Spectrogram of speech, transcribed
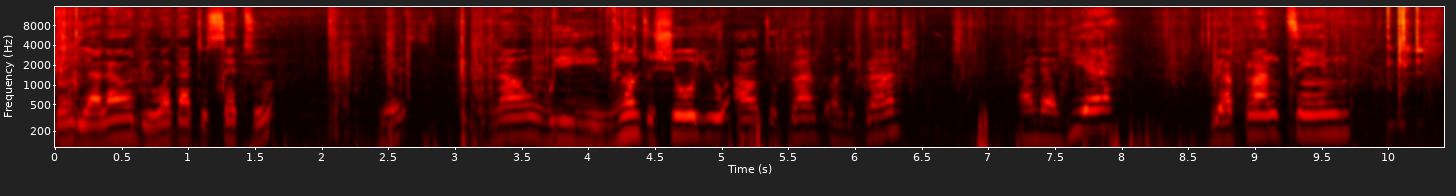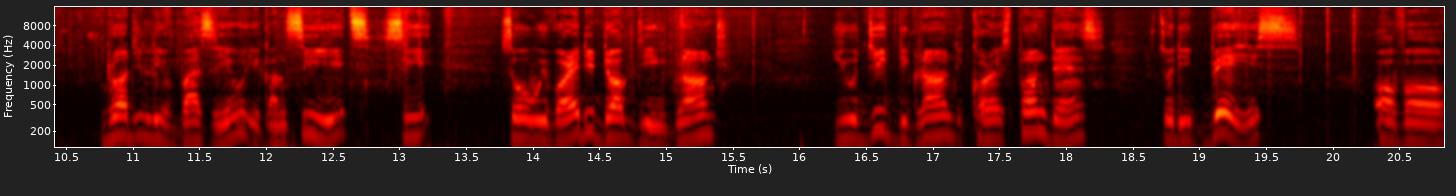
Then you allow the water to settle. Yes. Now we want to show you how to plant on the ground. And uh, here we are planting broadleaf basil. You can see it. See? So we've already dug the ground. You dig the ground the correspondence to the base of uh,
